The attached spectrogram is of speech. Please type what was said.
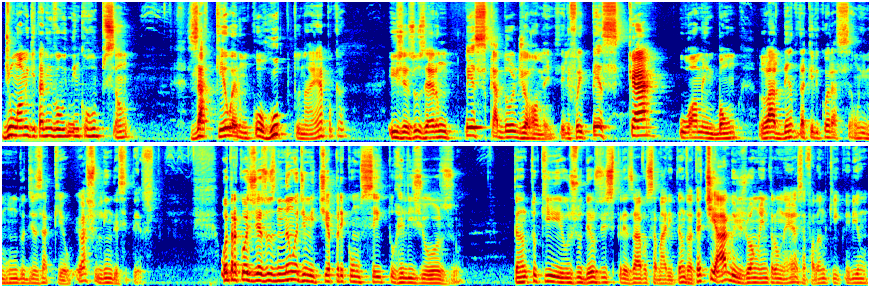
de um homem que estava envolvido em corrupção. Zaqueu era um corrupto na época e Jesus era um pescador de homens. Ele foi pescar o homem bom lá dentro daquele coração imundo de Zaqueu. Eu acho lindo esse texto. Outra coisa, Jesus não admitia preconceito religioso, tanto que os judeus desprezavam os samaritanos, até Tiago e João entram nessa, falando que queriam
